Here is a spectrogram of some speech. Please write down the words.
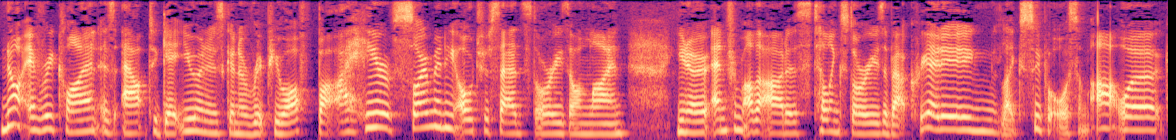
not every client is out to get you and is going to rip you off, but I hear of so many ultra sad stories online you know, and from other artists telling stories about creating like super awesome artwork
